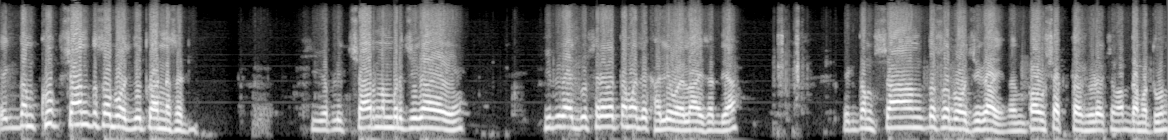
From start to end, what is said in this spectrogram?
एकदम खूप शांत स्वभाव आहे दूध काढण्यासाठी. ही आपली चार नंबरची गाय आहे. ही बी गाय दुसऱ्या वेतामध्ये खाली व्हायला आहे सध्या. एकदम शांत स्वभावाची गाय पाहू शकता व्हिडिओच्या माध्यमातून.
